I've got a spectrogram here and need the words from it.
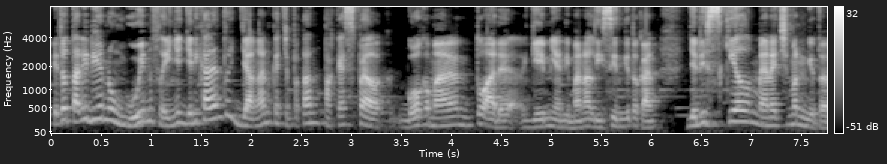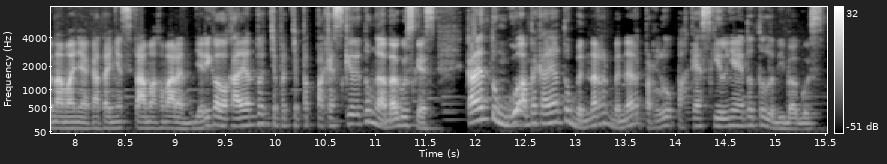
Itu tadi dia nungguin flaynya. Jadi kalian tuh jangan kecepatan pakai spell. Gue kemarin tuh ada game yang di mana lisin gitu kan. Jadi skill management gitu namanya katanya si Tama kemarin. Jadi kalau kalian tuh cepet-cepet pakai skill itu nggak bagus guys. Kalian tunggu sampai kalian tuh bener-bener perlu pakai skillnya itu tuh lebih bagus.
